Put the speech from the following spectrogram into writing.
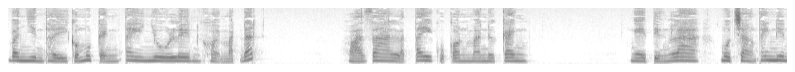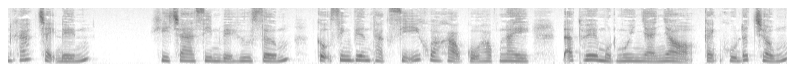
và nhìn thấy có một cánh tay nhô lên khỏi mặt đất. Hóa ra là tay của con ma nơ canh. Nghe tiếng la, một chàng thanh niên khác chạy đến. Khi cha xin về hưu sớm, cậu sinh viên thạc sĩ khoa khảo cổ học này đã thuê một ngôi nhà nhỏ cạnh khu đất trống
